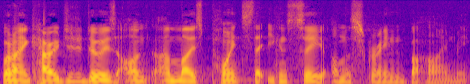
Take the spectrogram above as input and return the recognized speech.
What I encourage you to do is on, on those points that you can see on the screen behind me,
